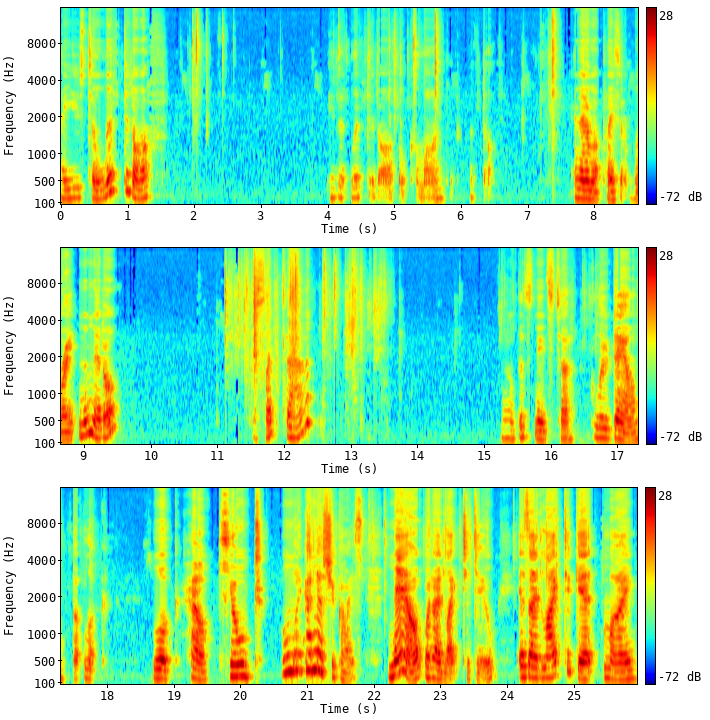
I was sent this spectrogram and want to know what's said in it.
I used to lift it off. Get it lifted off. Oh, come on. Lift off. And then I'm going to place it right in the middle, just like that. Now this needs to glue down, but look, look how cute. Oh my goodness, you guys. Now what I'd like to do is I'd like to get my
